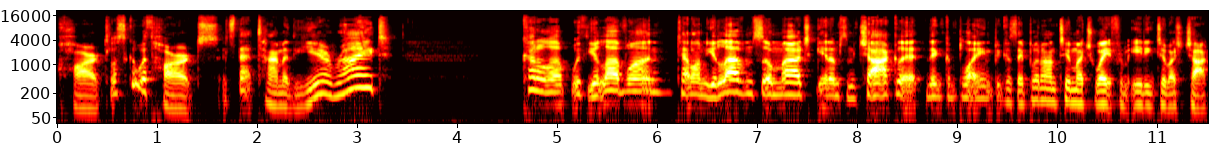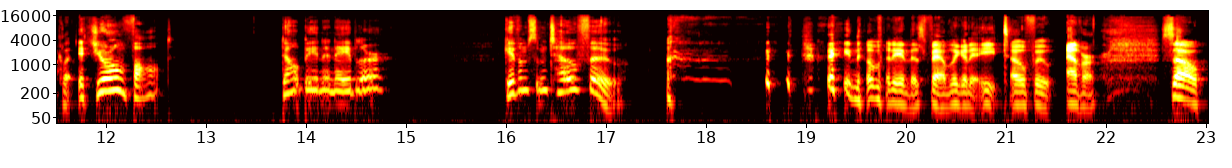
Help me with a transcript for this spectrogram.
heart. Let's go with hearts. It's that time of the year, right? Cuddle up with your loved one. Tell them you love them so much. Get them some chocolate. Then complain because they put on too much weight from eating too much chocolate. It's your own fault. Don't be an enabler. Give him some tofu. Ain't nobody in this family gonna eat tofu ever. So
